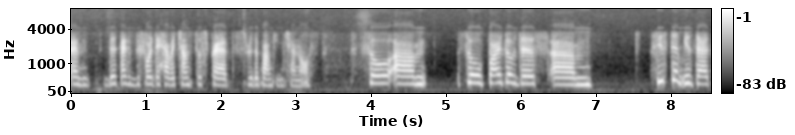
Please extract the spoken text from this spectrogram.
and detect before they have a chance to spread through the banking channels. So, um, so part of this. Um, system is that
